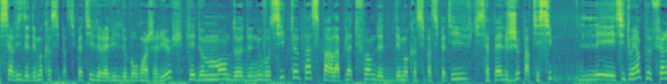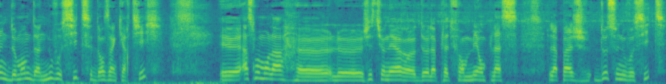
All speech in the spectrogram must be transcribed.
service de démocratie participative de la ville de Bourgoin-Jallieu. Les demandes de nouveaux sites passent par la plateforme de démocratie participative qui s'appelle Je participe. Les citoyens peuvent faire une demande d'un nouveau site dans un quartier. Et à ce moment-là, euh, le gestionnaire de la plateforme met en place la page de ce nouveau site.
